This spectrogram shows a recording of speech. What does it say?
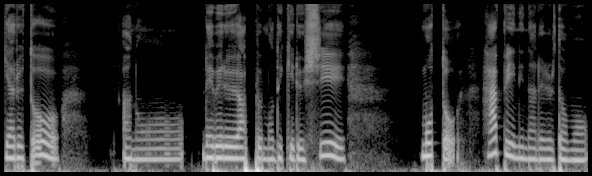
やるとあのー、レベルアップもできるしもっとハッピーになれると思う。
